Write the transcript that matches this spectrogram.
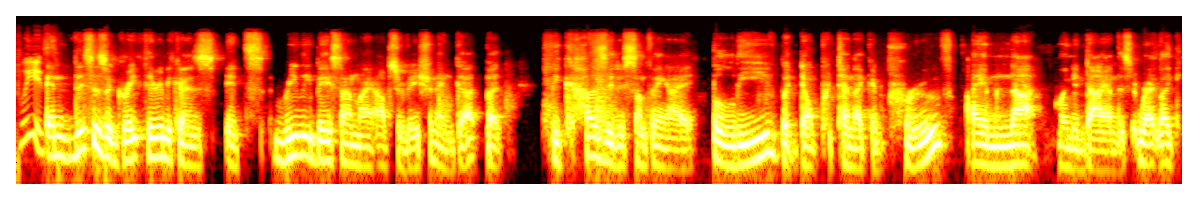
Please. And this is a great theory because it's really based on my observation and gut, but because it is something I believe but don't pretend I can prove, I am not going to die on this, right? Like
